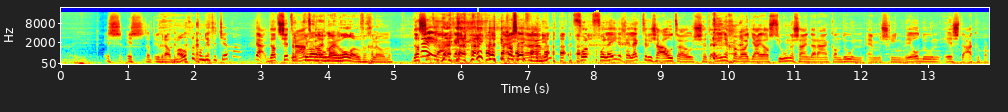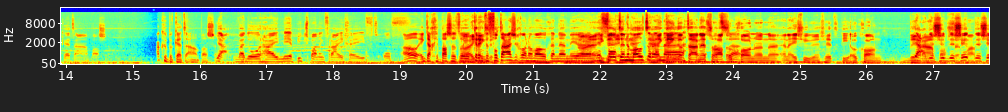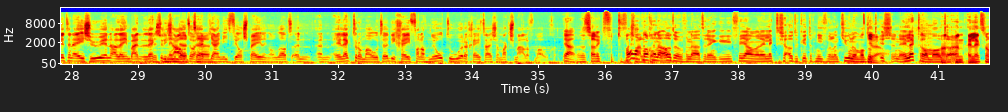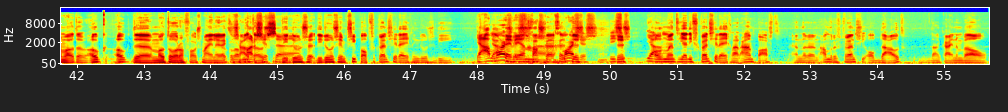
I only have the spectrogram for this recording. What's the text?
Is, is dat überhaupt mogelijk om die te chippen? Ja, dat zit eraan te Iemand heeft mijn rol overgenomen. Dat zit eraan. Ik was even benieuwd. Vo- volledig elektrische auto's. Het enige wat jij als tuner zijn daaraan kan doen en misschien wil doen, is de accupakketten aanpassen. Accupakketten aanpassen. Ja, waardoor hij meer piekspanning vrijgeeft. Of Oh, ik dacht je past het, Nou, je denk het voltage gewoon omhoog en eh, meer Nou, eh, in volt denk- in de motor. nee, en, ik denk eh, dat daar net zo hard ook gewoon een, eh, een ECU in zit. Die ook gewoon ja, dus er, zit, er zit een ECU in. Alleen bij een is elektrische auto te- heb jij niet veel speling. Omdat een, een elektromotor, die geeft vanaf 0 toeren geeft hij zijn maximale vermogen. Ja, daar zat ik toevallig Maximale nog in de auto over na te denken. Ik dacht van ja, maar een elektrische auto kun je toch niet veel aan tunen, want dat Jawel. is een elektromotor. Een, een elektromotor, ook, ook de motoren volgens mij in elektrische auto's, marges, eh, die, doen ze, die doen ze in principe op frequentieregeling doen ze die. ja, Ja, marges. PWM, gas, eh, dus. Die dus op ja. het moment dat jij die frequentieregelaar aanpast en er een andere frequentie opduwt, dan kan je hem wel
